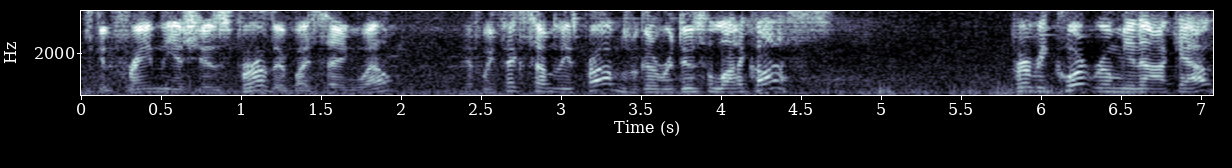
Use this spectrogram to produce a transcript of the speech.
You can frame the issues further by saying, well, if we fix some of these problems, we're going to reduce a lot of costs. For every courtroom you knock out,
